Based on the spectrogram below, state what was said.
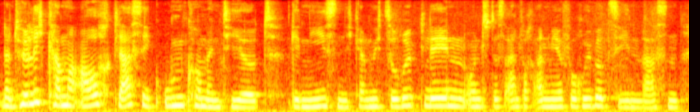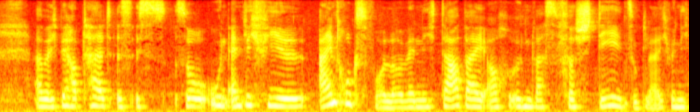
Natürlich kann man auch Klassik unkommentiert genießen. Ich kann mich zurücklehnen und das einfach an mir vorüberziehen lassen. Aber ich behaupte halt, es ist so unendlich viel eindrucksvoller, wenn ich dabei auch irgendwas verstehe zugleich. Wenn ich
